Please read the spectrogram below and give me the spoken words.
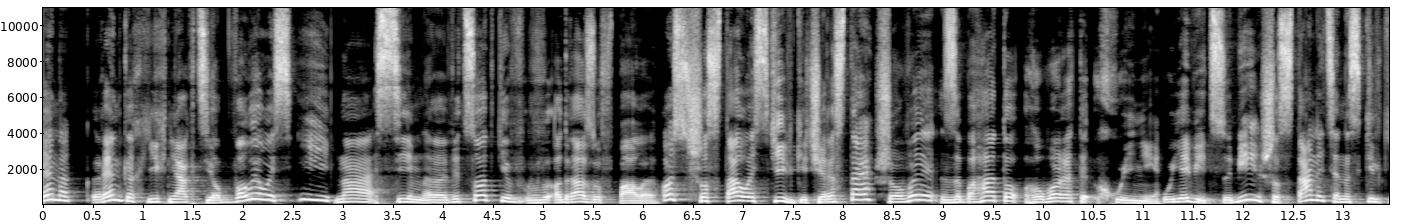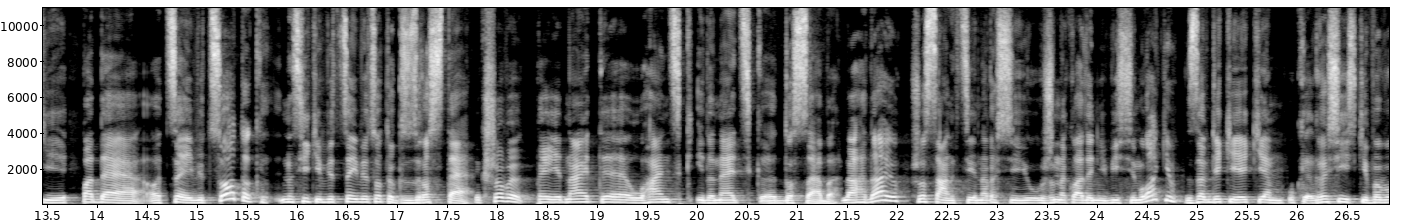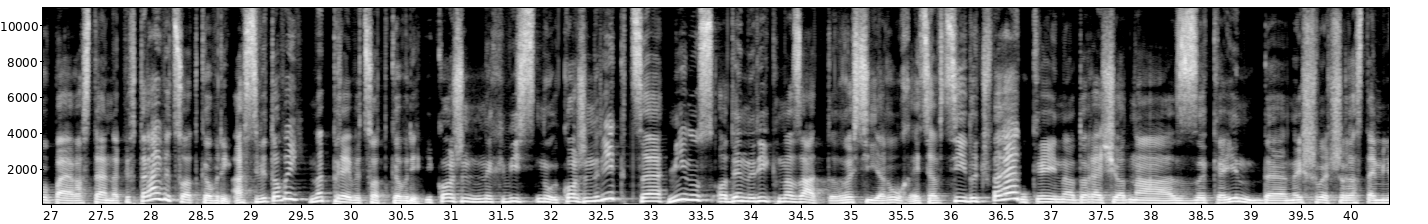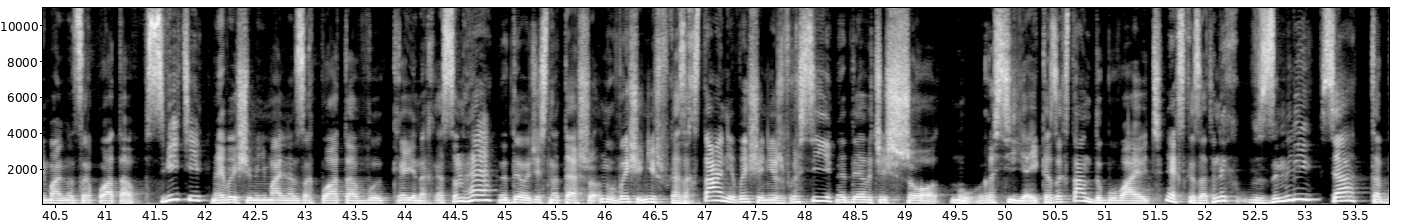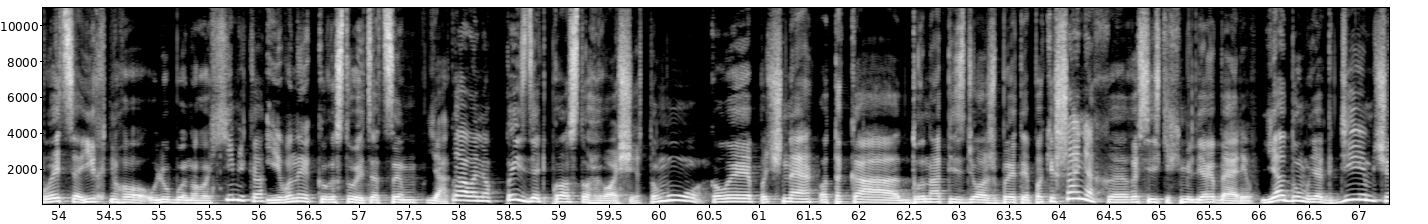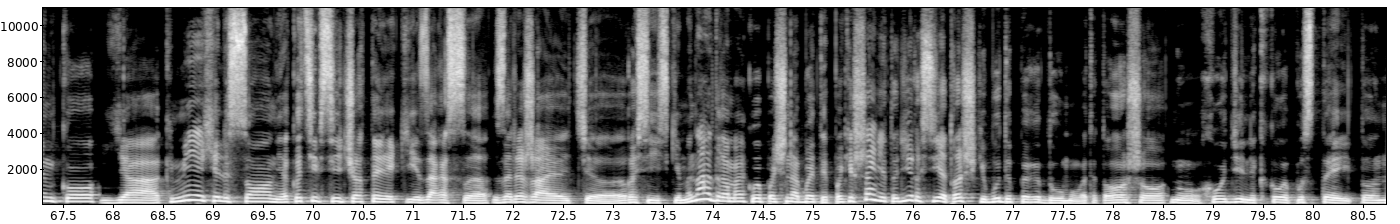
ринках їхні акції обвалились і на 7% е, одразу впали. Ось що сталося тільки через те, що ви забагато говорите хуйні. Уявіть собі, що станеться, наскільки паде цей відсоток, наскільки від цей відсоток зросте, якщо ви приєднаєте Луганськ і Донецьк до себе. Нагадаю, що санкції на Росію вже накладені 8 років, завдяки яким російський ВВП росте на 1,5% в рік, а світ світовий на 3% в рік. І кожен вісь, ну, кожен рік це мінус один рік назад. Росія рухається. Всі йдуть вперед. Україна, до речі, одна з країн, де найшвидше росте мінімальна зарплата в світі, найвища мінімальна зарплата в країнах СНГ, не дивлячись на те, що ну вище ніж в Казахстані, вище ніж в Росії, не дивлячись, що ну Росія і Казахстан добувають, як сказати, у них в землі вся таблиця їхнього улюбленого хіміка, і вони користуються цим як правильно пиздять про просто гроші. Тому, коли почне отака дурна піздьош бити по кишенях е, російських мільярдерів, я думаю, як Дімченко, як Міхельсон, як оці всі чорти, які зараз е, заряджають е, російськими надрами, коли почне бити по кишені, тоді Росія трошки буде передумувати, того що ну холодильник, коли пустий, то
